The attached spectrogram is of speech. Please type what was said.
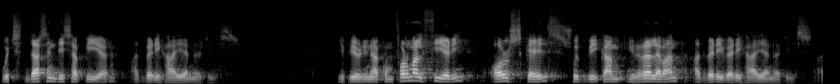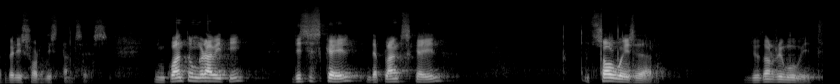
which doesn't disappear at very high energies. If you're in a conformal theory, all scales should become irrelevant at very, very high energies, at very short distances. In quantum gravity, this scale, the Planck scale, it's always there. You don't remove it.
